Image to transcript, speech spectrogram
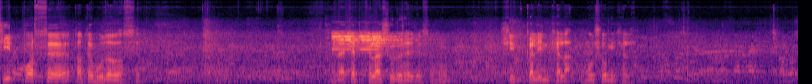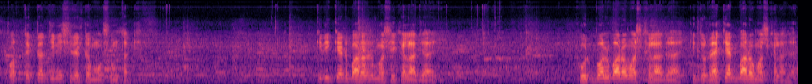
শীত পড়ছে তাতে বোঝা যাচ্ছে। র্যাকেট খেলা শুরু হয়ে গেছে হ্যাঁ শীতকালীন খেলা মৌসুমি খেলা। প্রত্যেকটা জিনিসের একটা মৌসুম থাকে। ক্রিকেট বারো মাসে খেলা যায় ফুটবল বারো মাস খেলা যায় কিন্তু র্যাকেট বারো মাস খেলা যায়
